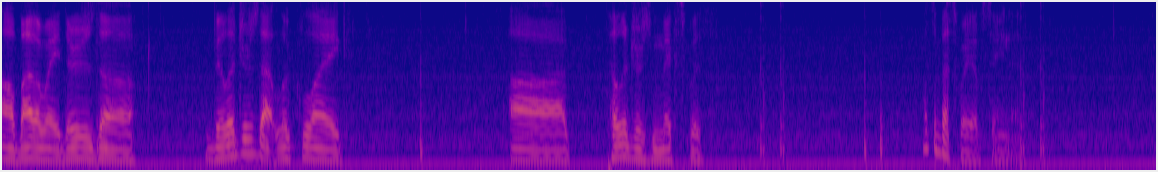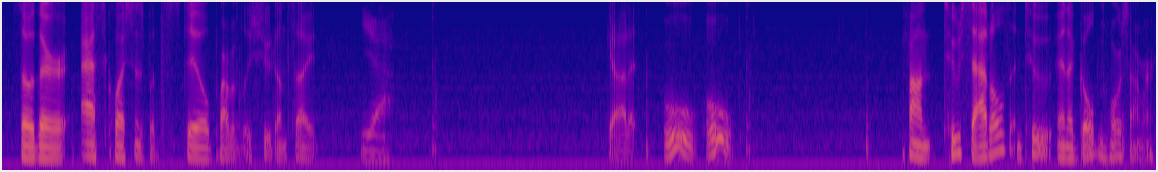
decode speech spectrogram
Oh, by the way, there's uh villagers that look like uh pillagers mixed with What's the best way of saying it? So they're asked questions, but still probably shoot on sight. Yeah. Got it. Ooh, ooh. I found two saddles and two and a golden horse armor.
